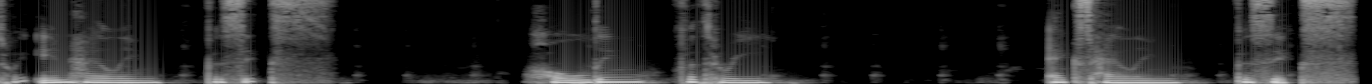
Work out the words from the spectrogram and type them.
So inhaling for six, holding for three, exhaling for six,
